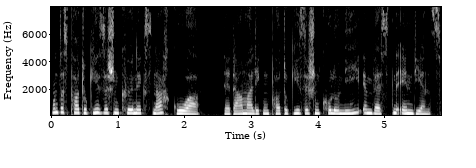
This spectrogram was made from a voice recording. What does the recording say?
und des portugiesischen Königs nach Goa der damaligen portugiesischen Kolonie im Westen Indiens.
